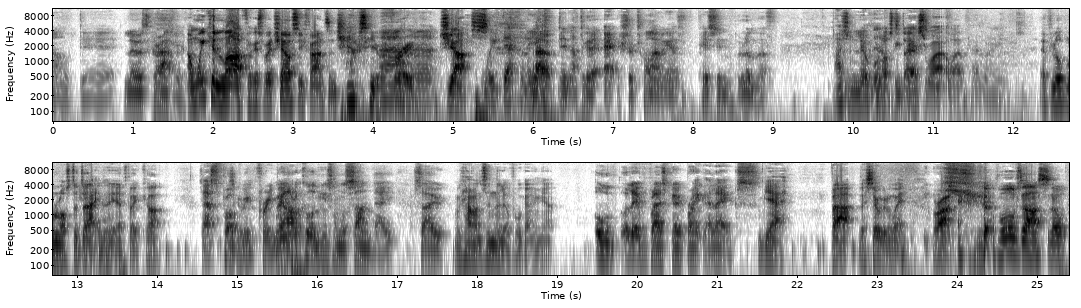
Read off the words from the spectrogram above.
Oh dear, Lewis Grabban. and we can laugh because we're Chelsea fans and Chelsea are through. Uh-huh. Just We definitely Uh, didn't have to go to extra time against pissing Plymouth. imagine Liverpool lost today as well. by a penalty. If Liverpool lost today Yeah. in the FA Cup, That's probably gonna problem. be pretty we are recording this on the Sunday, so we haven't seen the Liverpool game yet. all, all Liverpool players go break their legs. Yeah, but they're still going to win. Right, Wolves Arsenal.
